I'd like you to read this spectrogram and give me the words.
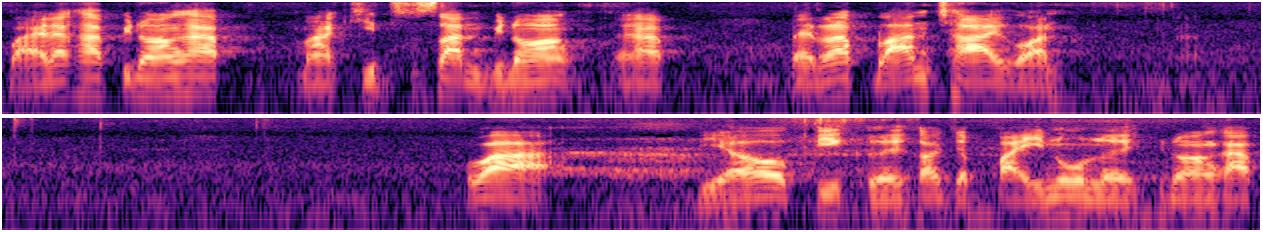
ไปแล้วครับพี่น้องครับ มาคลิปสั้นพี่น้องนะครับ ไปรับร้านชายก่อน ว่าเดี๋ยวพี่เขยเขาจะไปนู่นเลยพี่น้องครับ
